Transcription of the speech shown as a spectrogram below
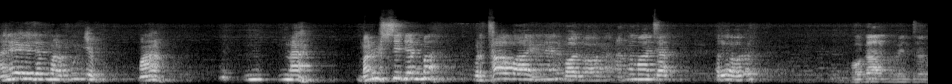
అనేక జన్మల పుణ్యం. మానవ మనుష్య జన్మ వృథావాహిని అని వాళ్ళు అన్నమాచారు అది ఎవరు? భోగాలు భవించడం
